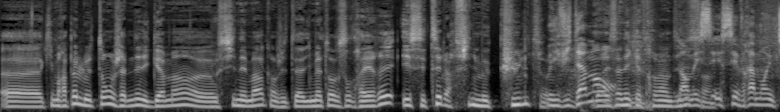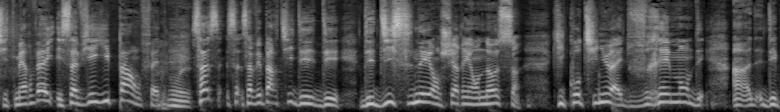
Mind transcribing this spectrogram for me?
euh, qui me rappelle le temps où j'amenais les gamins euh, au cinéma quand j'étais animateur de centre aéré, et c'était leur film culte évidemment. dans les années 90. Non, mais c'est vraiment une petite merveille. Et ça vieillit pas, en fait. Ça, ça, ça fait partie des, des, des Disney en chair et en os qui continuent à être vraiment des, un, des-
